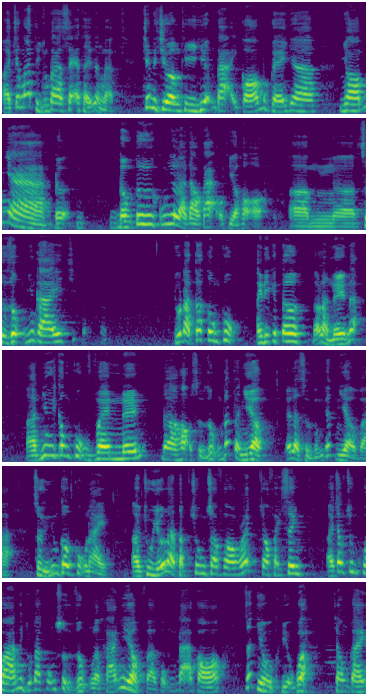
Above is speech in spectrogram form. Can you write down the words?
Ở trước mắt thì chúng ta sẽ thấy rằng là trên thị trường thì hiện tại có một cái ờ, nhóm nhà đầu tư cũng như là đào tạo thì họ um, uh, sử dụng những cái chúng là các công cụ indicator đó là nến á. À, những công cụ về nến Ờ, họ sử dụng rất là nhiều đấy là sử dụng rất nhiều và sử dụng những công cụ này. Uh, chủ yếu là tập trung cho forex cho phái sinh. Ở trong chứng khoán thì chúng ta cũng sử dụng là khá nhiều và cũng đã có rất nhiều hiệu quả trong cái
